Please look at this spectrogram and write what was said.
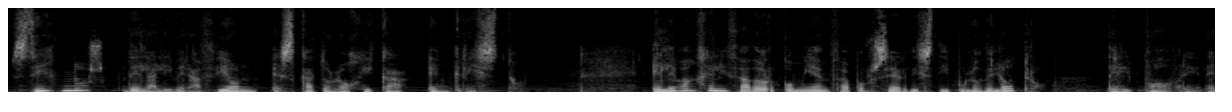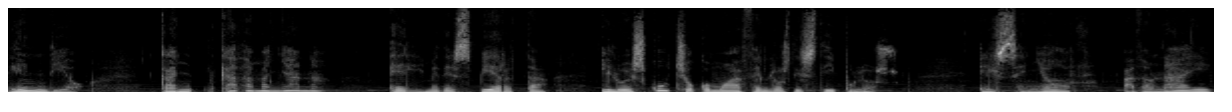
signos de la liberación escatológica en Cristo. El evangelizador comienza por ser discípulo del otro, del pobre, del indio. Cada mañana Él me despierta y lo escucho como hacen los discípulos. El Señor, Adonai,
